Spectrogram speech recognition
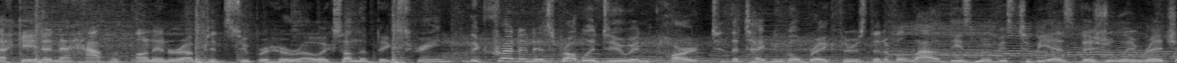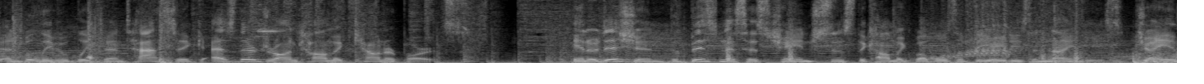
decade and a half of uninterrupted superheroics on the big screen, the credit is probably due in part to the technical breakthroughs that have allowed these movies to be as visually rich and believably fantastic as their drawn comic counterparts. In addition, the business has changed since the comic bubbles of the 80s and 90s. Giant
